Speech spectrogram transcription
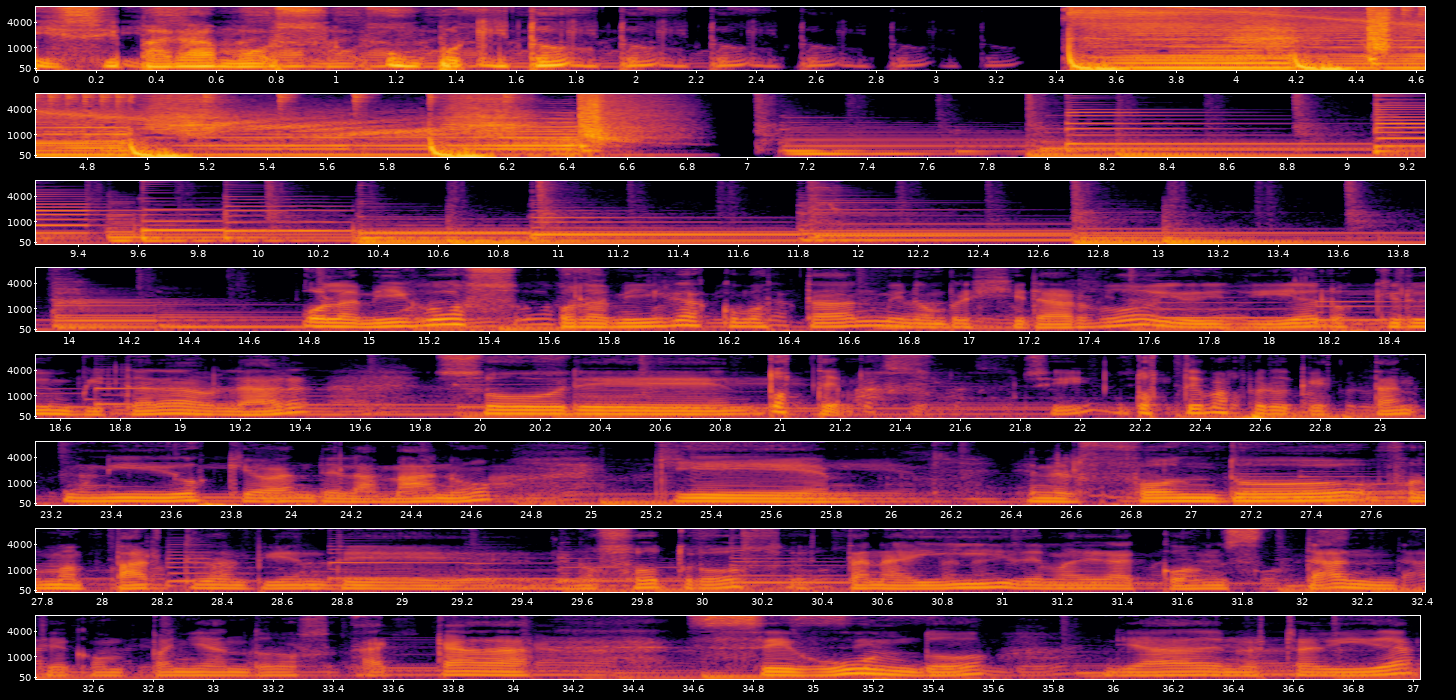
¿Y si paramos un poquito? Hola amigos, hola amigas, ¿cómo están? Mi nombre es Gerardo y hoy día los quiero invitar a hablar sobre dos temas, ¿sí? Dos temas pero que están unidos, que van de la mano, que en el fondo forman parte también de, nosotros, están ahí de manera constante acompañándonos a cada segundo ya de nuestra vida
